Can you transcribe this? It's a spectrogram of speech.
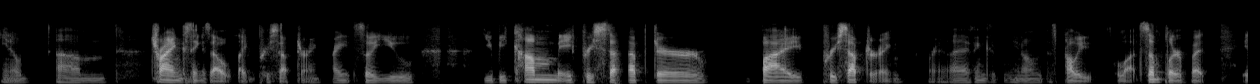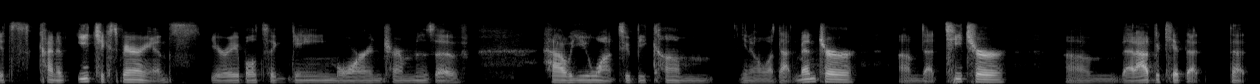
you know um, trying things out like preceptoring right? So you you become a preceptor by preceptoring right? I think you know it's probably a lot simpler but it's kind of each experience you're able to gain more in terms of how you want to become you know that mentor um, that teacher um, that advocate that that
